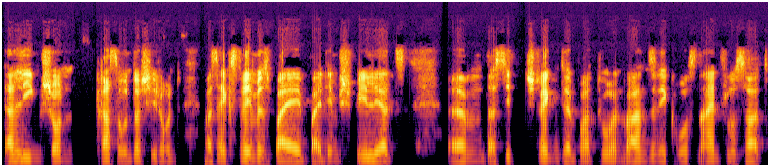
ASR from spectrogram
da liegen schon krasse Unterschiede. Und was extrem ist bei, bei dem Spiel jetzt, ähm, dass die Streckentemperatur einen wahnsinnig großen Einfluss hat.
